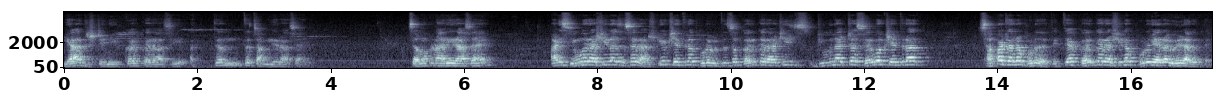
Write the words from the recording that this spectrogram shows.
या दृष्टीने कर्करासी अत्यंत चांगली रास आहे. चमकणारी रास आहे. आणि सिंह राशीला जसं राजकीय क्षेत्रात पुढे मिळतं तसं कर्क राशी जीवनाच्या सर्व क्षेत्रात झपाट्याला पुढे जाते. त्या कर्क राशीला पुढे यायला वेळ लागत नाही.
